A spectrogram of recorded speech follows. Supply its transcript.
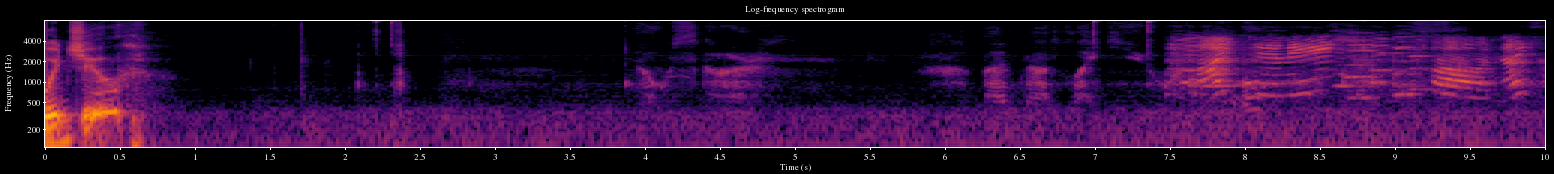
Would you? no, Scar. I'm not like you. Hi, Danny. Oh, nice to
